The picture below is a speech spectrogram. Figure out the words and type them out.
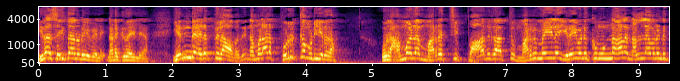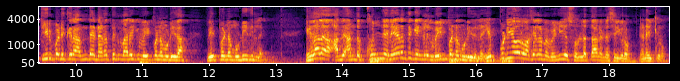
இதான் சைத்தானுடைய வேலை. நடக்குதா இல்லையா? எந்த இடத்திலாவது நம்மளால பொறுக்க முடிகிறதா? ஒரு அமலை மறைச்சு பாதுகாத்து மறுமையில இறைவனுக்கு முன்னால நல்லவன் என்று தீர்ப்பெடுக்கிற அந்த இடத்துக்கு வரைக்கும் வெயிட் பண்ண முடியுதா? வெயிட் பண்ண முடியுதில்லை. எங்களால அது அந்த கொஞ்ச நேரத்துக்கு எங்களுக்கு வெயிட் பண்ண முடியுதில்லை. எப்படியோ ஒரு வகையில் நம்ம வெளியே சொல்லத்தான் என்ன செய்கிறோம்? நினைக்கிறோம்.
